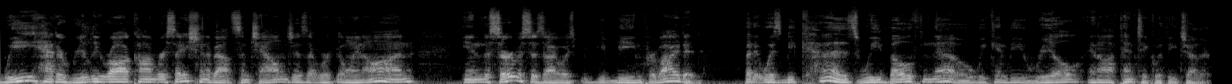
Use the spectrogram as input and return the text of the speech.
we had a really raw conversation about some challenges that were going on in the services I was being provided. But it was because we both know we can be real and authentic with each other.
